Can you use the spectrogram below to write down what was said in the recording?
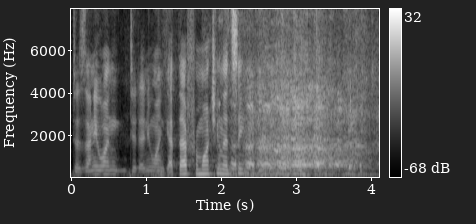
Does anyone, did anyone get that from watching that scene?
